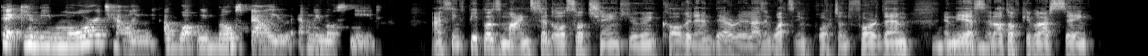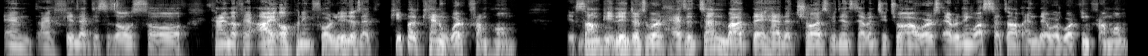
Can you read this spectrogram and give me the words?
that can be more telling of what we most value and we most need I think people's mindset also changed during COVID and they're realizing what's important for them. Mm-hmm. And yes, a lot of people are saying, and I feel that this is also kind of an eye opening for leaders that people can work from home. Some leaders were hesitant, but they had a choice within 72 hours. Everything was set up and they were working from home.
